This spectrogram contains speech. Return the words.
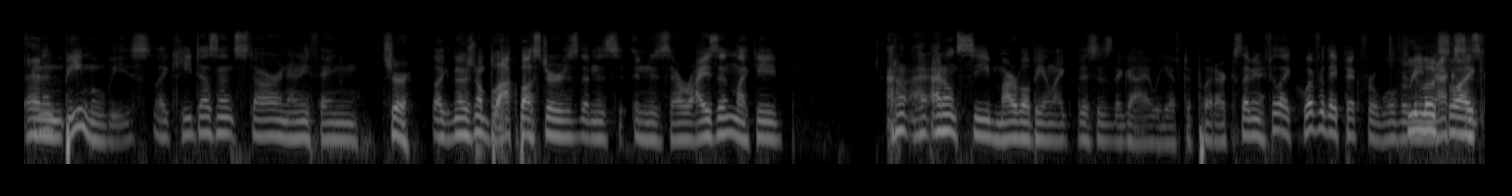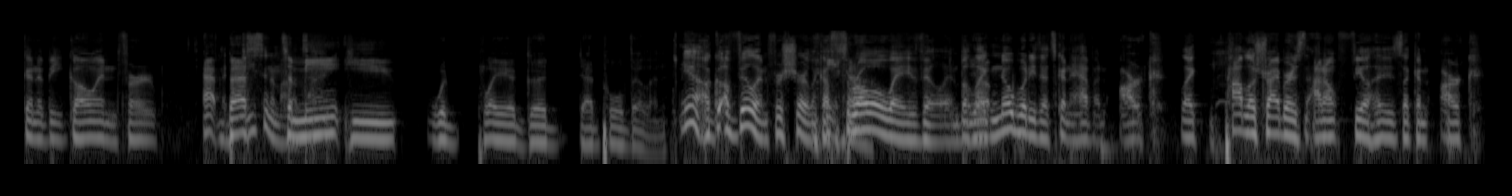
and, And then B movies. Like he doesn't star in anything. sure, Like there's no blockbusters in his in his horizon. Like he. I don't. I, I don't see Marvel being like, "This is the guy we have to put our." Because I mean, I feel like whoever they pick for Wolverine looks next like- is going to be going for at a best, decent amount to me, he would play a good Deadpool villain. Yeah, a, a villain for sure, like a throwaway villain, but like nobody that's going to have an arc. Like Pablo Schreiber is, I don't feel he's like an arc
